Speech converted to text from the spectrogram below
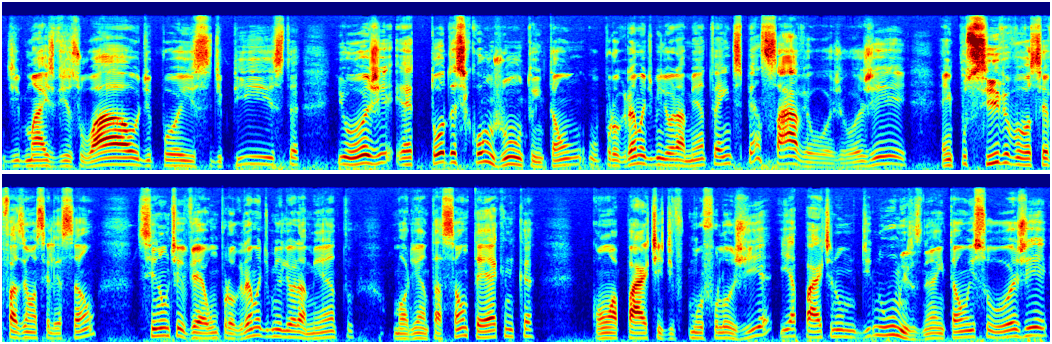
de mais visual, depois de pista, e hoje é todo esse conjunto. Então, o programa de melhoramento é indispensável hoje. Hoje é impossível você fazer uma seleção se não tiver um programa de melhoramento, uma orientação técnica, com a parte de morfologia e a parte de números, né? Então, isso hoje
